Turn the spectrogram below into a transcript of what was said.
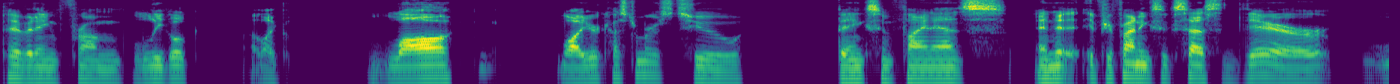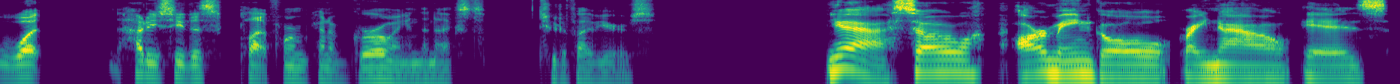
pivoting from legal, like law, lawyer customers to banks and finance. And if you're finding success there, what, how do you see this platform kind of growing in the next two to five years? Yeah. So our main goal right now is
